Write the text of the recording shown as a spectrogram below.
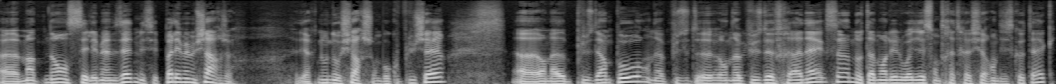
Euh, maintenant, c'est les mêmes aides, mais c'est pas les mêmes charges. C'est-à-dire que nous, nos charges sont beaucoup plus chères. Euh, on a plus d'impôts, on, a plus de- frais annexes, notamment les loyers sont très très chers en discothèque.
